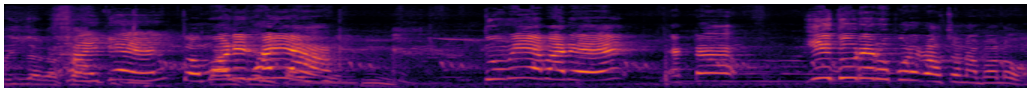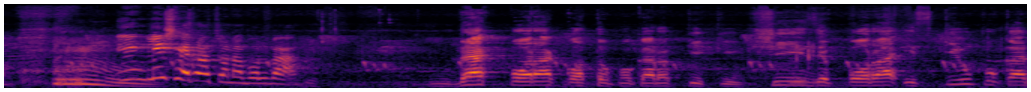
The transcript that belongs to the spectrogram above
ওই জায়গা সাইকেল তো ভাইয়া তুমি এবারে একটা ইঁদুরের উপরে রচনা বলো। ইংলিশে রচনা বলবা। দেখ পরা কত প্রকার কি কি। সি যে পরা স্কিউ প্রকার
